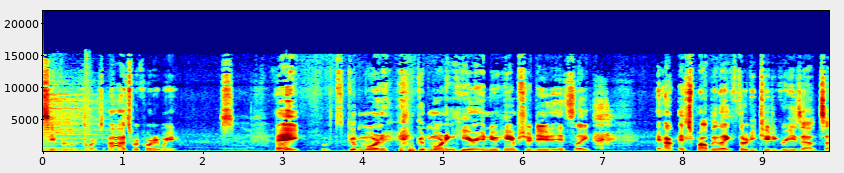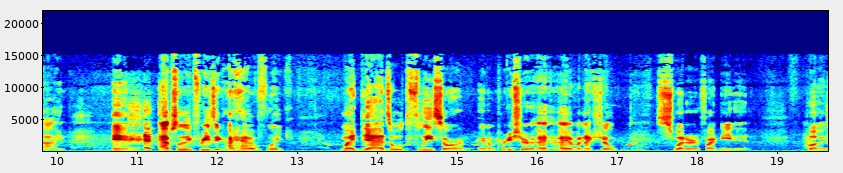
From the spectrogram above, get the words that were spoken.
see if it records. Ah, it's recording me. Hey, good morning. Good morning here in New Hampshire, dude. It's like it's probably like 32 degrees outside and absolutely freezing. I have like my dad's old fleece on, and I'm pretty sure I, I have an extra sweater if I need it. But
